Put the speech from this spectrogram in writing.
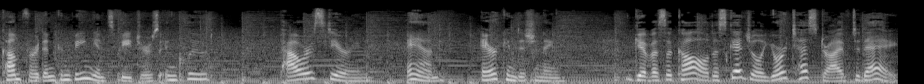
Comfort and convenience features include power steering and air conditioning. Give us a call to schedule your test drive today.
